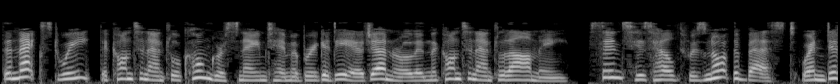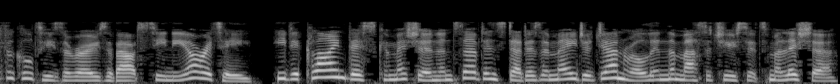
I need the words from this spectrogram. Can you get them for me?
The next week, the Continental Congress named him a brigadier general in the Continental Army. Since his health was not the best, when difficulties arose about seniority, he declined this commission and served instead as a major general in the Massachusetts militia.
